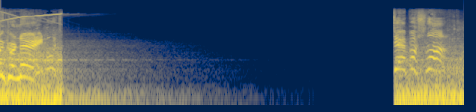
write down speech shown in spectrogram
Throwing grenade! Der пошла!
